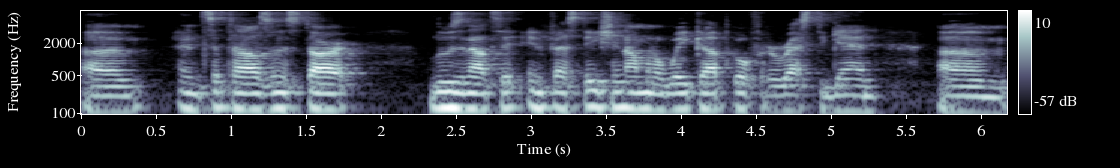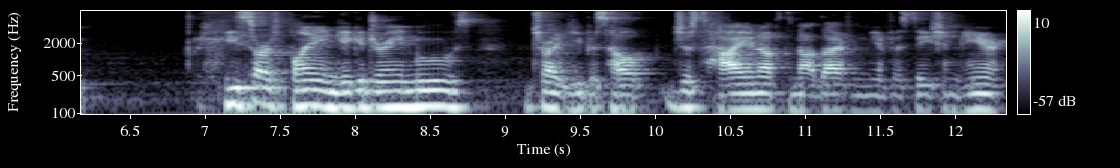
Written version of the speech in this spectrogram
Um, and Sceptile's going to start losing out to Infestation. I'm going to wake up, go for the rest again. Um, he starts playing Giga Drain moves to try to keep his health just high enough to not die from the Infestation here.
